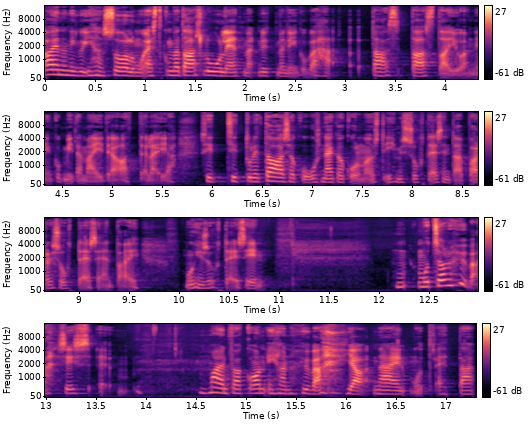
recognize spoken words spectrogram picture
aina niinku ihan solmu. Ja sitten kun mä taas luulin, että mä, nyt mä niinku vähän taas, taas tajuan, niinku, mitä mä itse ajattelen. Ja sitten sit tuli taas joku uusi näkökulma just ihmissuhteisiin tai parisuhteeseen tai muihin suhteisiin. Mutta se on hyvä. Siis mindfuck on ihan hyvä ja näin, mutta että...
